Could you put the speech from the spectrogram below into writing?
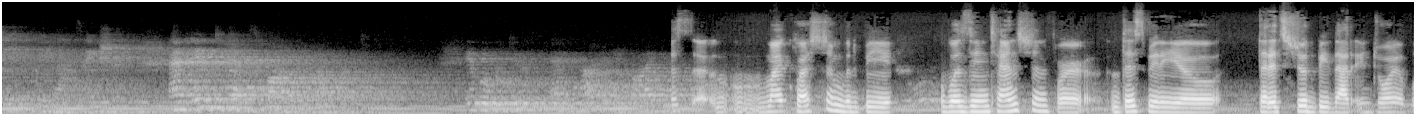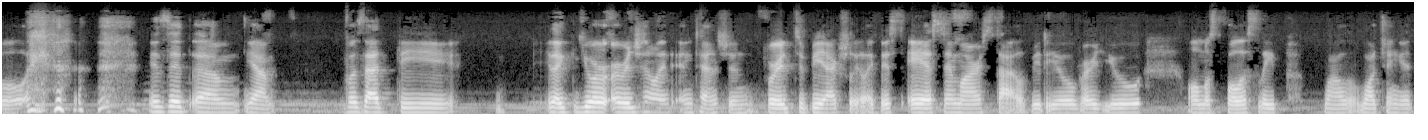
deep relaxation and intense comfort. It will reduce anxiety by... Uh, my question would be was the intention for this video that it should be that enjoyable. Is it um yeah was that the like your original intention for it to be actually like this asmr style video where you almost fall asleep while watching it?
